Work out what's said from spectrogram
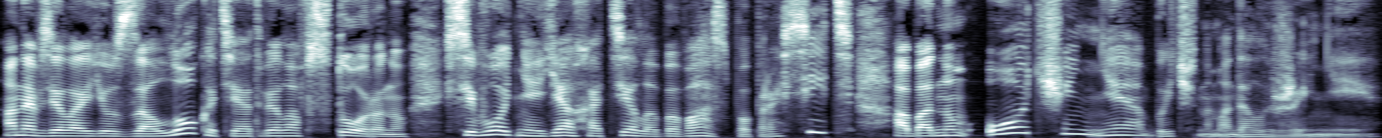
она взяла ее за локоть и отвела в сторону. Сегодня я хотела бы вас попросить об одном очень необычном одолжении».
